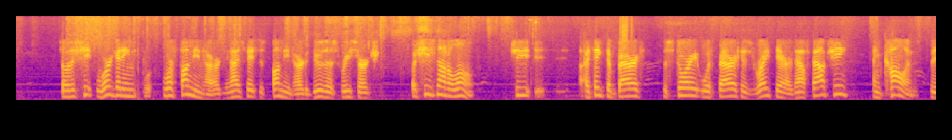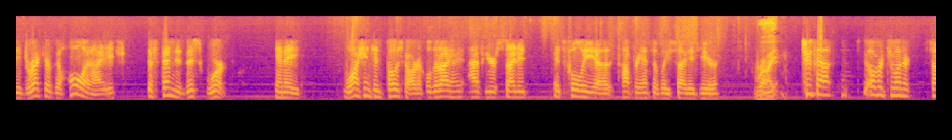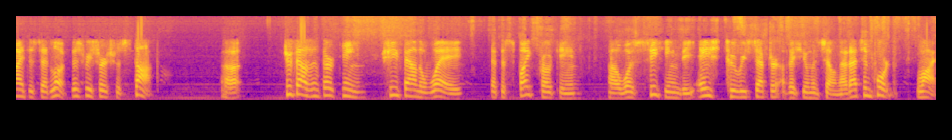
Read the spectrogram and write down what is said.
so she, we're getting, we're funding her. The United States is funding her to do this research, but she's not alone. She, I think the Baric, the story with Baric is right there. Now Fauci and Collins, the director of the whole NIH, defended this work in a Washington Post article that I have here cited. It's fully uh, comprehensively cited here. Right. 2000, over 200 scientists said, look, this research should stop. Uh, 2013, she found a way that the spike protein uh, was seeking the ACE2 receptor of the human cell. Now, that's important. Why?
